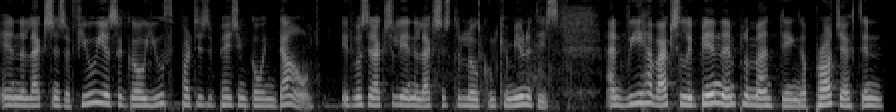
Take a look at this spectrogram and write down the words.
in elections a few years ago youth participation going down. It was actually in elections to local communities, and we have actually been implementing a project in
